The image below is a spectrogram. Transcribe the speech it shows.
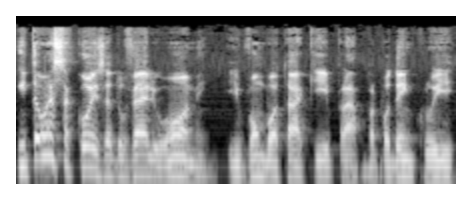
Então, essa coisa do velho homem, e vamos botar aqui para poder incluir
